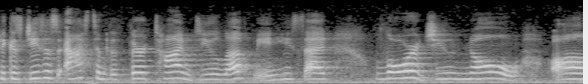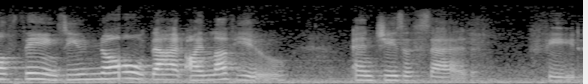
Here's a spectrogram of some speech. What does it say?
because Jesus asked him the third time, Do you love me? And he said, Lord, you know all things. You know that I love you. And Jesus said, Feed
